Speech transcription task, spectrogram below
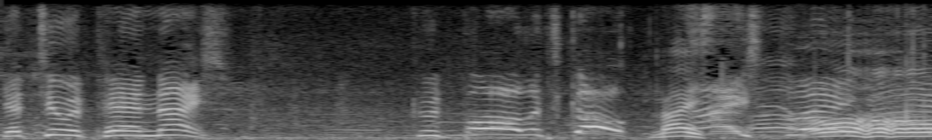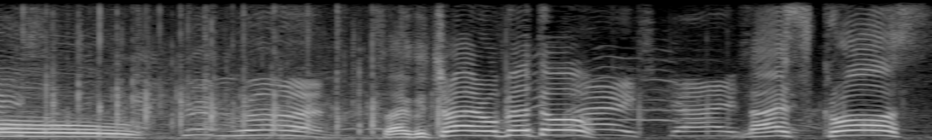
Get to it, Pan. Nice. Good ball. Let's go. Nice. Nice play. Oh. Good run. So good try, Roberto. Nice, guys. Nice cross.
